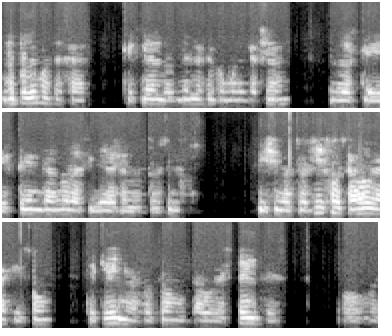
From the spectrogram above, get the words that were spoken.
No podemos dejar que sean los medios de comunicación los que estén dando las ideas a nuestros hijos. Y si nuestros hijos ahora que son pequeños o son adolescentes o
